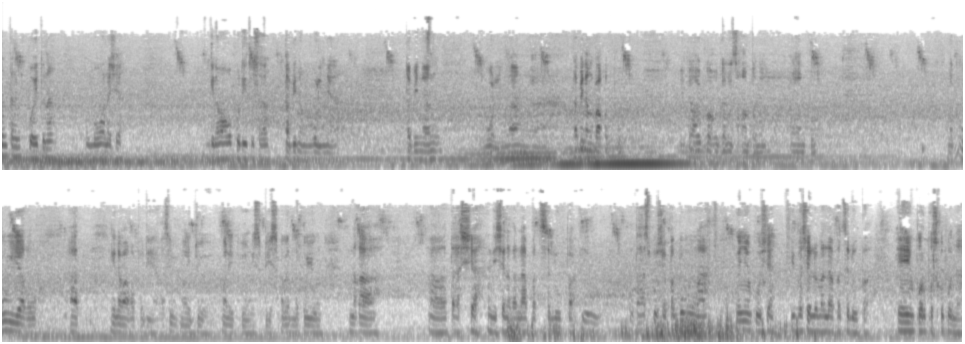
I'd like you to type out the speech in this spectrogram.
unang tanim po, ito na. Bumunga na siya. Ginawa ko po dito sa tabi ng wall niya. Tabi ng wall ng ah, tabi ng bakod po. Ikaw po ako galing sa company. Ayan po nag-uwi ako at ginawa ko po diyan kasi medyo maliit po yung space. Maganda po yung naka ah, taas siya. Hindi siya nakalapat sa lupa. Yung mataas po siya. Pag bumunga ganyan po siya. Hindi pa siya lumalapat sa lupa? Eh yung purpose ko po na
